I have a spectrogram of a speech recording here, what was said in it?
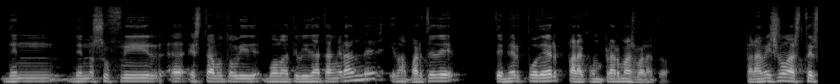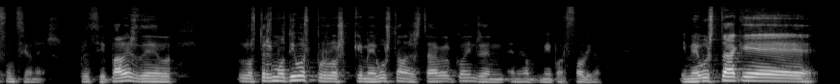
no sufrir eh, esta volatilidad tan grande y la parte de tener poder para comprar más barato. Para mí son las tres funciones principales de los tres motivos por los que me gustan las stablecoins en, en mi portfolio. Y me gusta que,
